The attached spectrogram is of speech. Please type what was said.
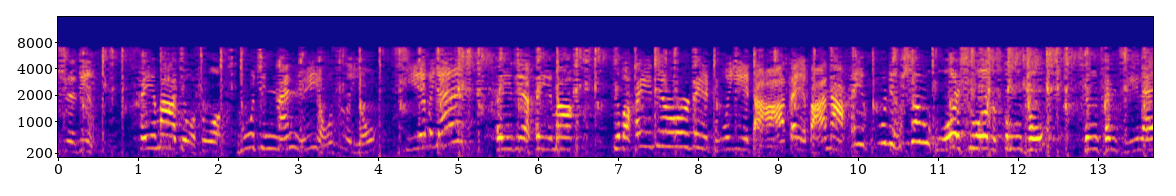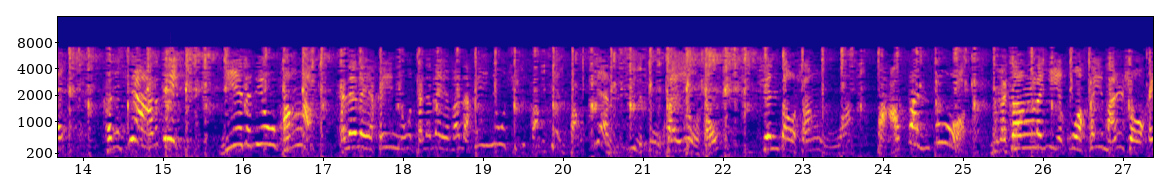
是定，黑妈就说如今男女有自由，且不言。黑爹黑妈就把黑妞这主意打，再把那黑姑娘生活说个从头。清晨起来，可就下了地，一个牛棚啊，他来喂黑牛，他来喂完了黑牛去纺线，纺线技术快又熟。天到晌午，一锅黑满手，黑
